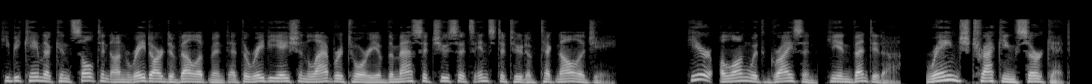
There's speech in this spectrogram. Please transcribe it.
he became a consultant on radar development at the Radiation Laboratory of the Massachusetts Institute of Technology. Here, along with Greisen, he invented a range tracking circuit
